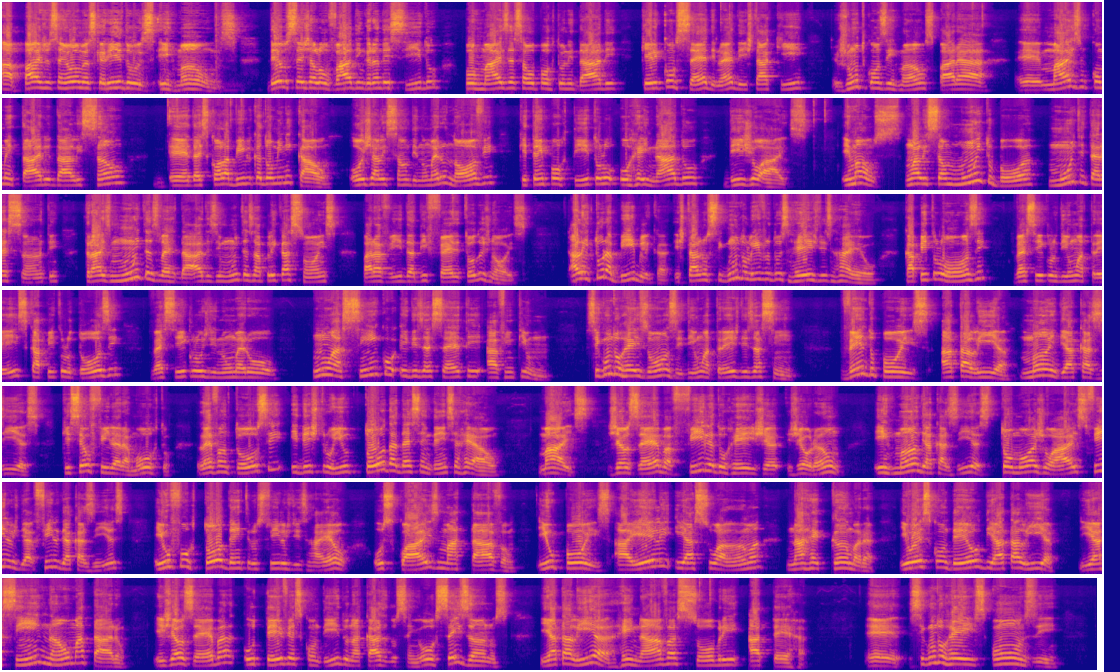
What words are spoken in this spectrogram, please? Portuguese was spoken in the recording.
A paz do Senhor, meus queridos irmãos. Deus seja louvado e engrandecido por mais essa oportunidade que Ele concede, não é, de estar aqui junto com os irmãos para é, mais um comentário da lição é, da Escola Bíblica Dominical. Hoje a lição de número 9, que tem por título O Reinado de Joás. Irmãos, uma lição muito boa, muito interessante, traz muitas verdades e muitas aplicações para a vida de fé de todos nós. A leitura bíblica está no segundo livro dos reis de Israel, capítulo 11, versículos de 1 a 3, capítulo 12, versículos de número 1 a 5 e 17 a 21. Segundo Reis 11, de 1 a 3, diz assim: Vendo, pois, Atalia, mãe de Acasias, que seu filho era morto, levantou-se e destruiu toda a descendência real. Mas Jeuseba, filha do rei Georão, irmã de Acasias, tomou a Joás, filho de, filho de Acasias, e o furtou dentre os filhos de Israel, os quais matavam, e o pôs a ele e a sua ama na recâmara, e o escondeu de Atalia, e assim não o mataram. E Jeuseba o teve escondido na casa do Senhor seis anos, e Atalia reinava sobre a terra. É, segundo Reis 11,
